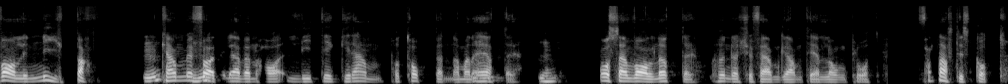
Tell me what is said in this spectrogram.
vanlig nypa. Mm. Kan med Mm. fördel även ha lite gram på toppen när man Mm. äter. Och sen valnötter, 125 gram till en lång plåt. Fantastiskt gott.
